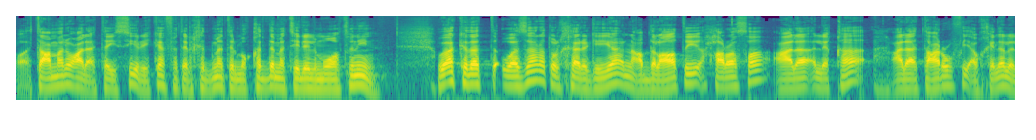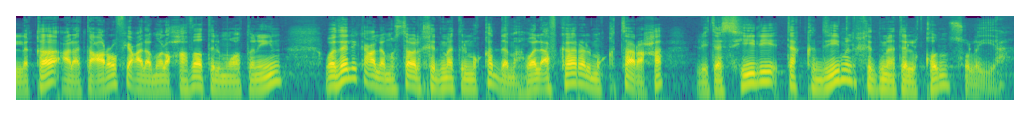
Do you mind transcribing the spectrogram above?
وتعمل على تيسير كافة الخدمات المقدمة للمواطنين. وأكدت وزارة الخارجية أن عبد العاطي حرص على اللقاء على التعرف أو خلال اللقاء على التعرف على ملاحظات المواطنين وذلك على مستوى الخدمات المقدمة والأفكار المقترحة لتسهيل تقديم الخدمات القنصلية.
